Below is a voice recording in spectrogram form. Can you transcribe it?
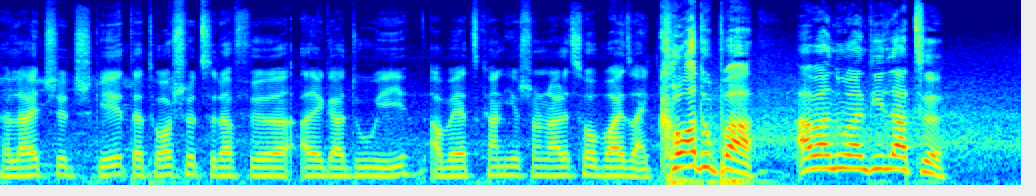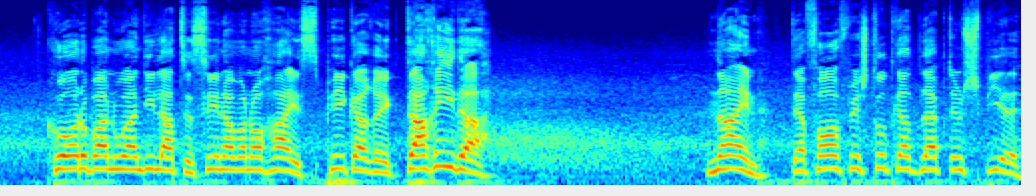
Kalajdzic geht, der Torschütze dafür Al Gadoui. Aber jetzt kann hier schon alles vorbei sein. Cordoba, aber nur an die Latte. Cordoba nur an die Latte. Szene aber noch heiß. Pekarik, Darida. Nein, der VfB Stuttgart bleibt im Spiel,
